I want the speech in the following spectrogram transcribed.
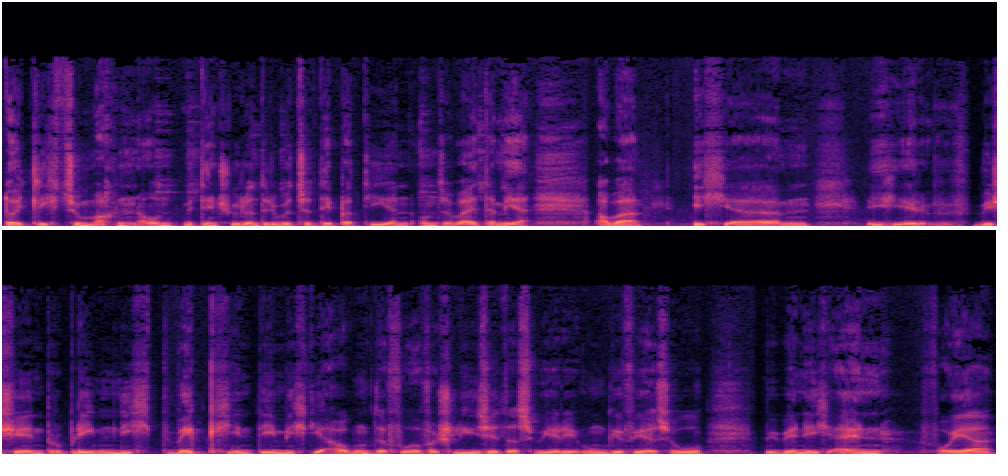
deutlich zu machen und mit den Schülern darüber zu debattieren und so weiter mehr. Aber ich, ähm, ich äh, wische ein Problem nicht weg, indem ich die Augen davor verschließe. Das wäre ungefähr so, wie wenn ich ein Feuer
